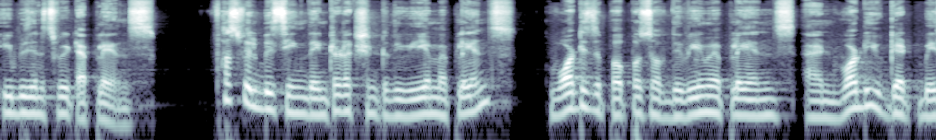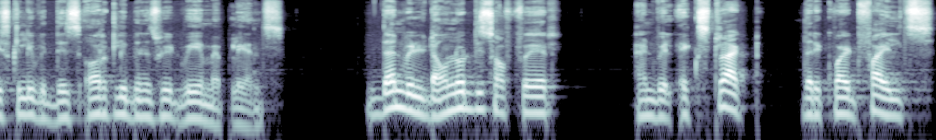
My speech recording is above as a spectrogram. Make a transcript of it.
eBusiness Suite appliance. First we'll be seeing the introduction to the VM appliance, what is the purpose of the VM appliance and what do you get basically with this Oracle eBusiness Suite VM appliance. Then we'll download the software and we'll extract the required files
